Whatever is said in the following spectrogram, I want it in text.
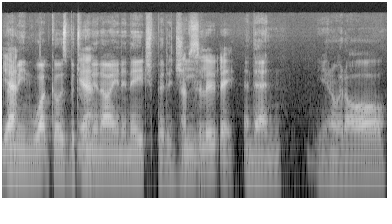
I Yeah. I mean, what goes between Yeah. an I and an H but a G? absolutely And then, you know, it all.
